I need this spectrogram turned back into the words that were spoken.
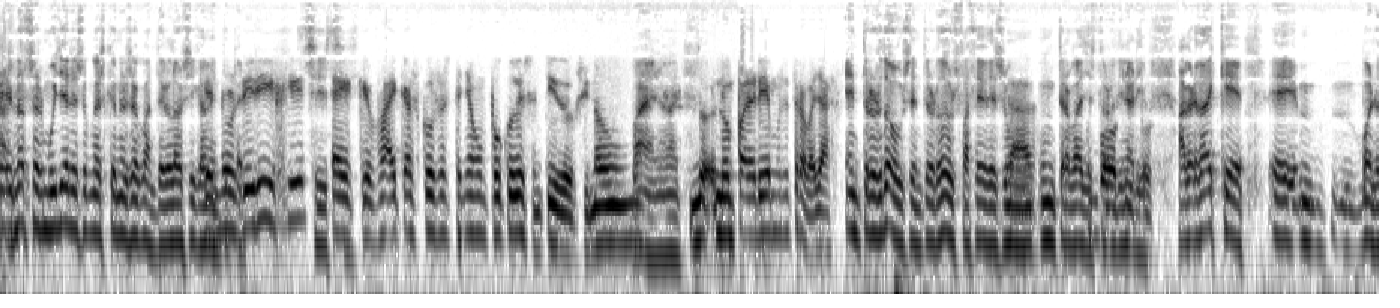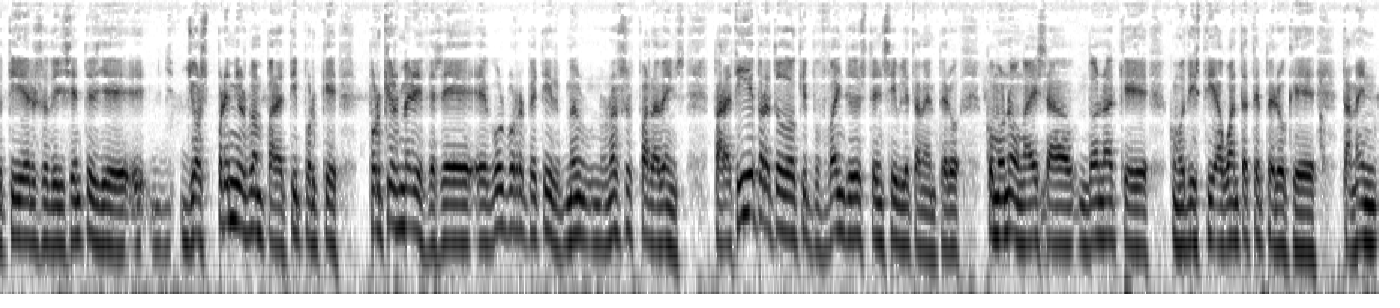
as nosas mulleres son as que nos aguantan lógicamente. Que nos dirige sí, sí, e eh, sí. que fai que as cousas teñan un pouco de sentido, senón bueno, no, non pararíamos de traballar. Entre os dous, entre os dous facedes un, claro, un traballo un extraordinario. Tipo. A verdade é que eh, bueno, ti eres o dirigente e, e os premios van para ti porque porque os mereces e, e volvo a repetir, meus nosos parabéns para ti e para todo o equipo, vai extensible tamén, pero como como non, a esa dona que, como diste, aguántate, pero que tamén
